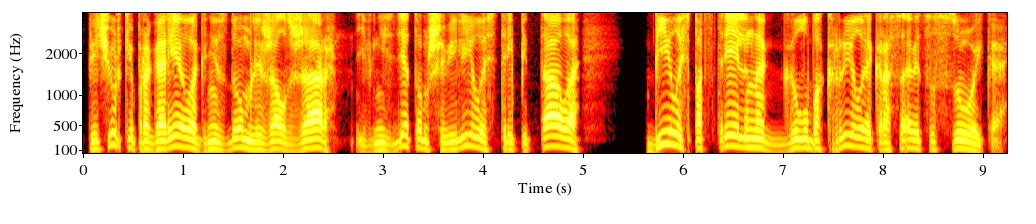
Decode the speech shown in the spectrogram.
В печурке прогорело, гнездом лежал жар, и в гнезде том шевелилась, трепетала, билась подстрелена голубокрылая красавица Сойка,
